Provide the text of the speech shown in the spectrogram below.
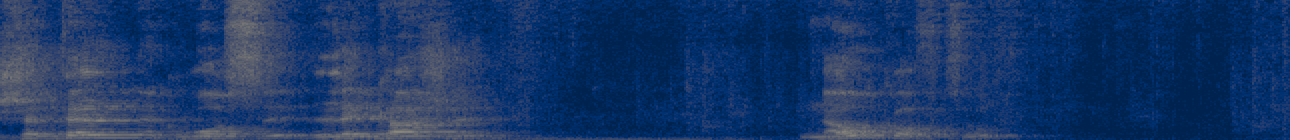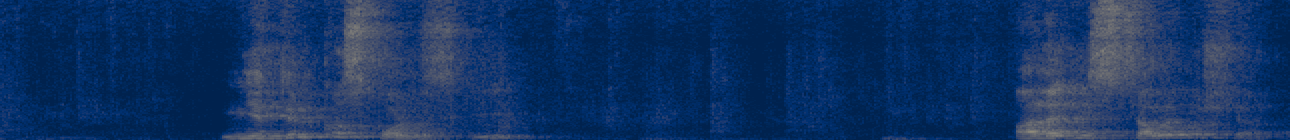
rzetelne głosy lekarzy, naukowców, nie tylko z Polski, ale i z całego świata.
